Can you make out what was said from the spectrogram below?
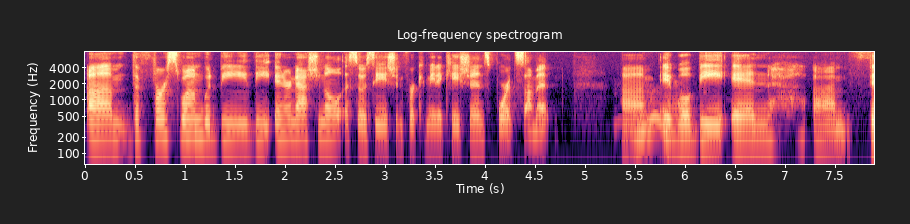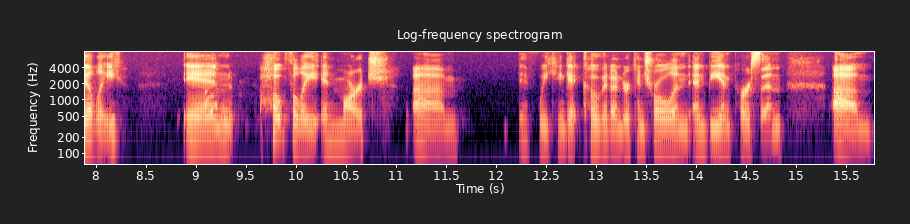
Um, the first one would be the International Association for Communication and Sports Summit. Um, it will be in um, Philly, in oh. hopefully in March, um, if we can get COVID under control and, and be in person. Um,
